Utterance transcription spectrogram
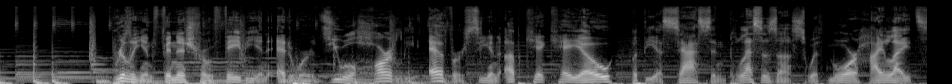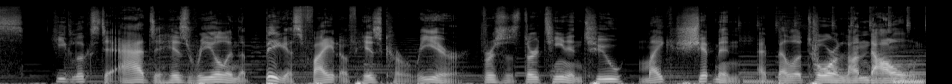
Brilliant finish from Fabian Edwards. You will hardly ever see an upkick KO, but the assassin blesses us with more highlights. He looks to add to his reel in the biggest fight of his career versus 13 and 2 Mike Shipman at Bellator London.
